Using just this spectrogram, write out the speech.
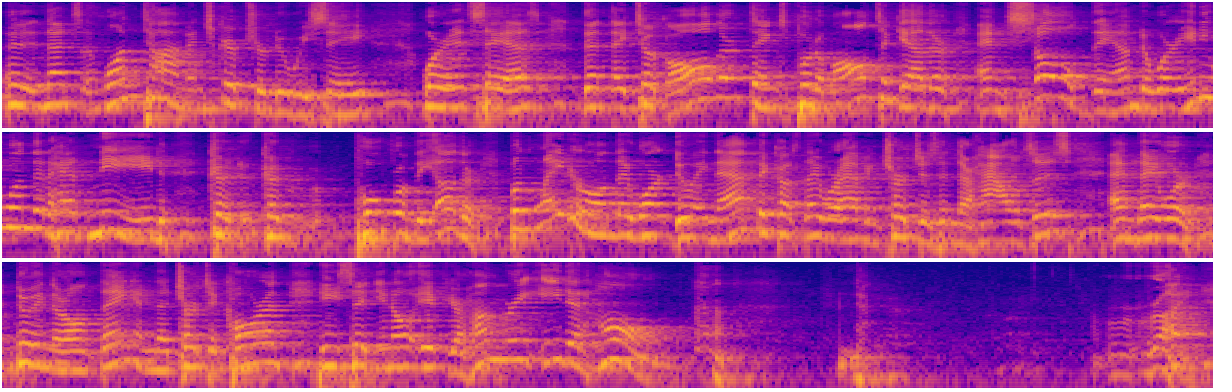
Uh, that's one time in Scripture do we see where it says that they took all their things, put them all together, and sold them to where anyone that had need could, could pull from the other. But later on, they weren't doing that because they were having churches in their houses and they were doing their own thing. In the church at Corinth, he said, You know, if you're hungry, eat at home. right.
